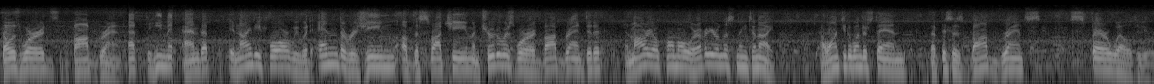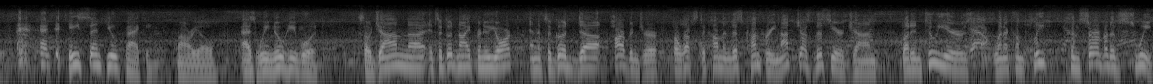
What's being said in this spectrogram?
Those words, Bob Grant. That he made, and that in 94 we would end the regime of the Svachim, and true to his word, Bob Grant did it. And Mario Cuomo, wherever you're listening tonight, I want you to understand that this is Bob Grant's farewell to you. He sent you packing, Mario, as we knew he would. So, John, uh, it's a good night for New York, and it's a good uh, harbinger for what's to come in this country, not just this year, John, but in two years Yeah. when a complete conservative sweep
